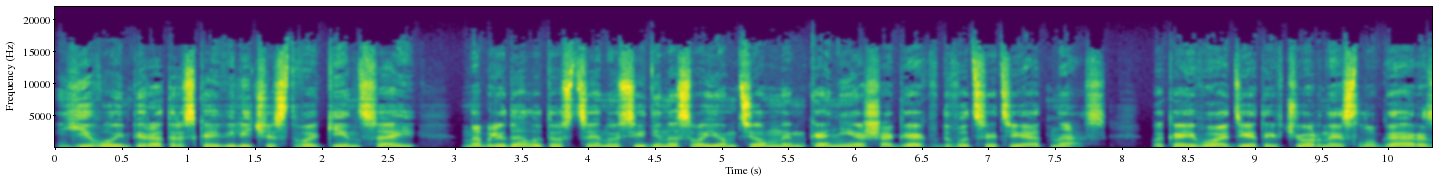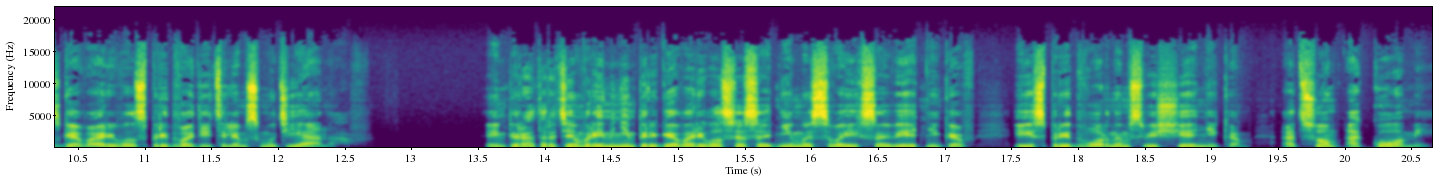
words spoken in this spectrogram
Его императорское величество Кинсай наблюдал эту сцену, сидя на своем темном коне, шагах в двадцати от нас, пока его одетый в черное слуга разговаривал с предводителем смутьянов. Император тем временем переговаривался с одним из своих советников и с придворным священником, отцом Акоми.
